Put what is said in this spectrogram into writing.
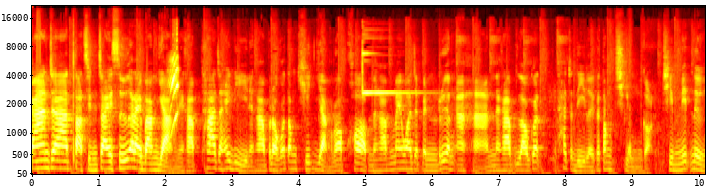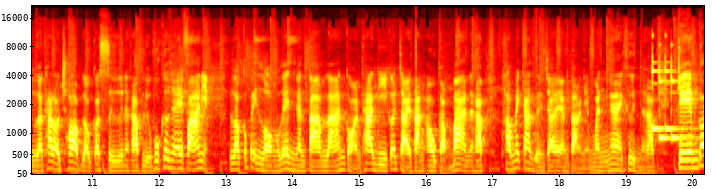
การจะตัดสินใจซื้ออะไรบางอย่างเนะครับ ถ้าจะให้ดีนะครับ เราก็ต้องคิดอย่างรอบคอบนะครับ ไม่ว่าจะเป็นเรื่องอาหารนะครับ เราก็ถ้าจะดีเลยก็ต้องชิมก่อน ชิมนิดนึง แล้วถ้าเราชอบเราก็ซื้อนะครับ หรือพวกเครื่องใช้ไฟฟ้าเนี่ย เราก็ไปลองเล่นกันตามร้านก่อน ถ้าดีก็จ่ายตังค์เอากลับบ้านนะครับทำให้การตัดสินใจอะไรต่างๆเนี่ยมันง่ายขึ้นนะครับ เกมก็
